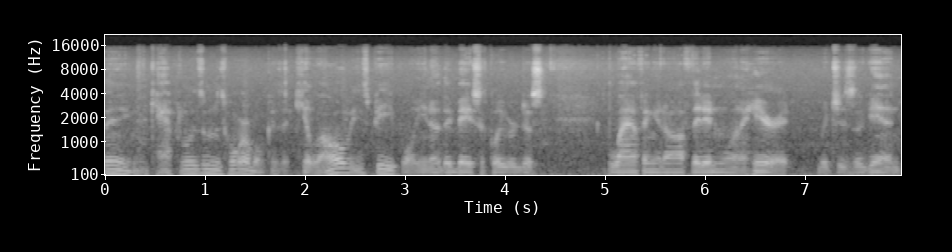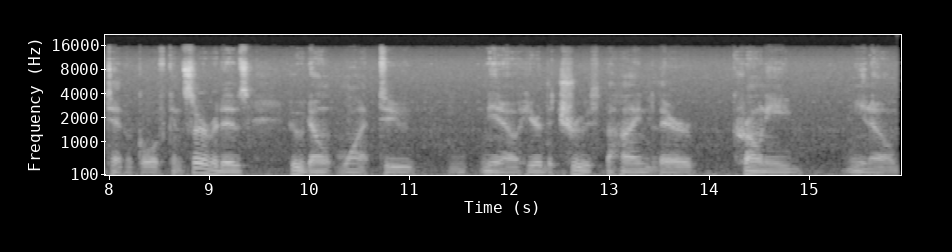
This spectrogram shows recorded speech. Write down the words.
thing. Capitalism is horrible because it killed all these people. You know they basically were just laughing it off. They didn't want to hear it which is again typical of conservatives who don't want to you know hear the truth behind their crony, you know,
